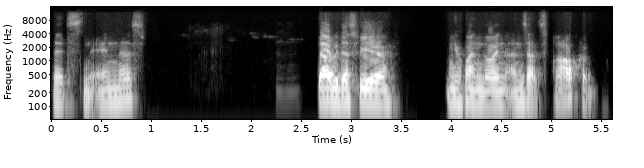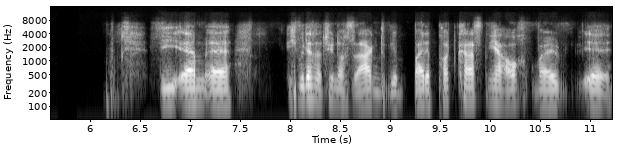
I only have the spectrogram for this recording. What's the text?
letzten Endes. Ich glaube, dass wir nochmal einen neuen Ansatz brauchen. Sie, ähm, äh, ich will das natürlich noch sagen, wir beide podcasten ja auch, weil äh,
